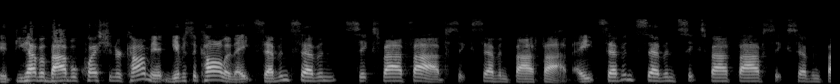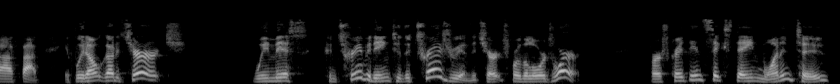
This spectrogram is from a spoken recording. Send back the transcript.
if you have a Bible question or comment, give us a call at 877-655-6755. 877-655-6755. If we don't go to church, we miss contributing to the treasury of the church for the Lord's work. 1 Corinthians 16, 1 and 2.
